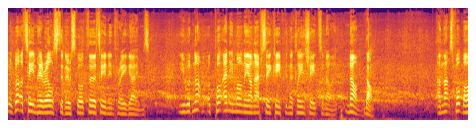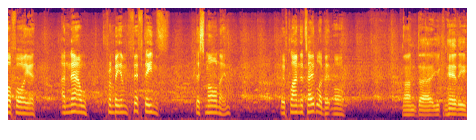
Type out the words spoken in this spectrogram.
we've got a team here, Elston, who scored 13 in three games, you would not have put any money on FC keeping the clean sheet tonight. None. No, and that's football for you. And now, from being 15th this morning, we've climbed the table a bit more. and uh, you can hear the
